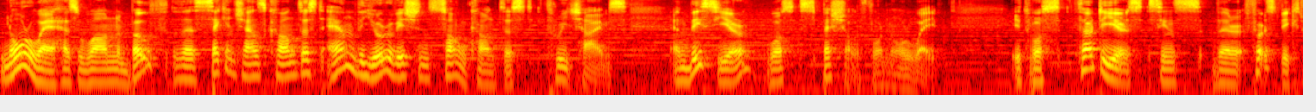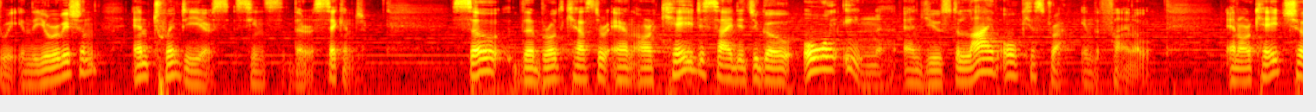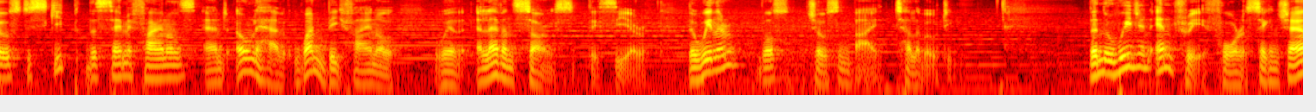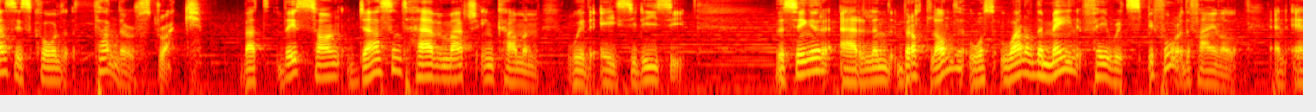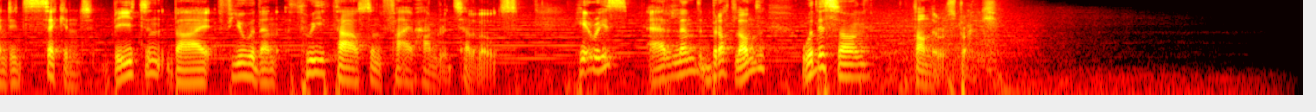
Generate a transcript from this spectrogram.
Norway has won both the Second Chance contest and the Eurovision Song Contest three times, and this year was special for Norway. It was 30 years since their first victory in the Eurovision and 20 years since their second. So the broadcaster NRK decided to go all in and used a live orchestra in the final. NRK chose to skip the semi-finals and only have one big final with 11 songs this year. The winner was chosen by televoting. The Norwegian entry for Second Chance is called Thunderstruck, but this song doesn't have much in common with ACDC. The singer Erlend Bratland was one of the main favorites before the final and ended second, beaten by fewer than 3,500 televotes. Here is Erlend Bratland with the song Thunderstruck.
